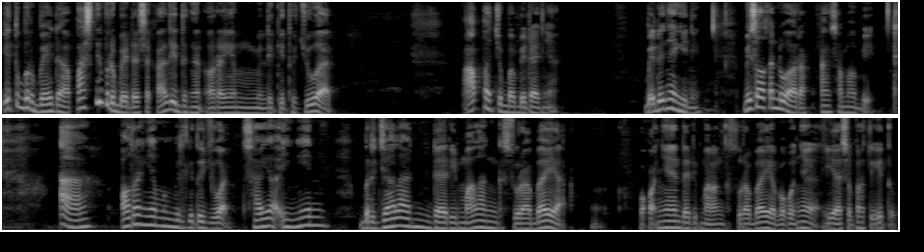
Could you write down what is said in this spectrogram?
Itu berbeda, pasti berbeda sekali dengan orang yang memiliki tujuan. Apa coba bedanya? Bedanya gini, misalkan dua orang, A sama B. A, orang yang memiliki tujuan. Saya ingin berjalan dari Malang ke Surabaya. Pokoknya dari Malang ke Surabaya, pokoknya ya seperti itu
